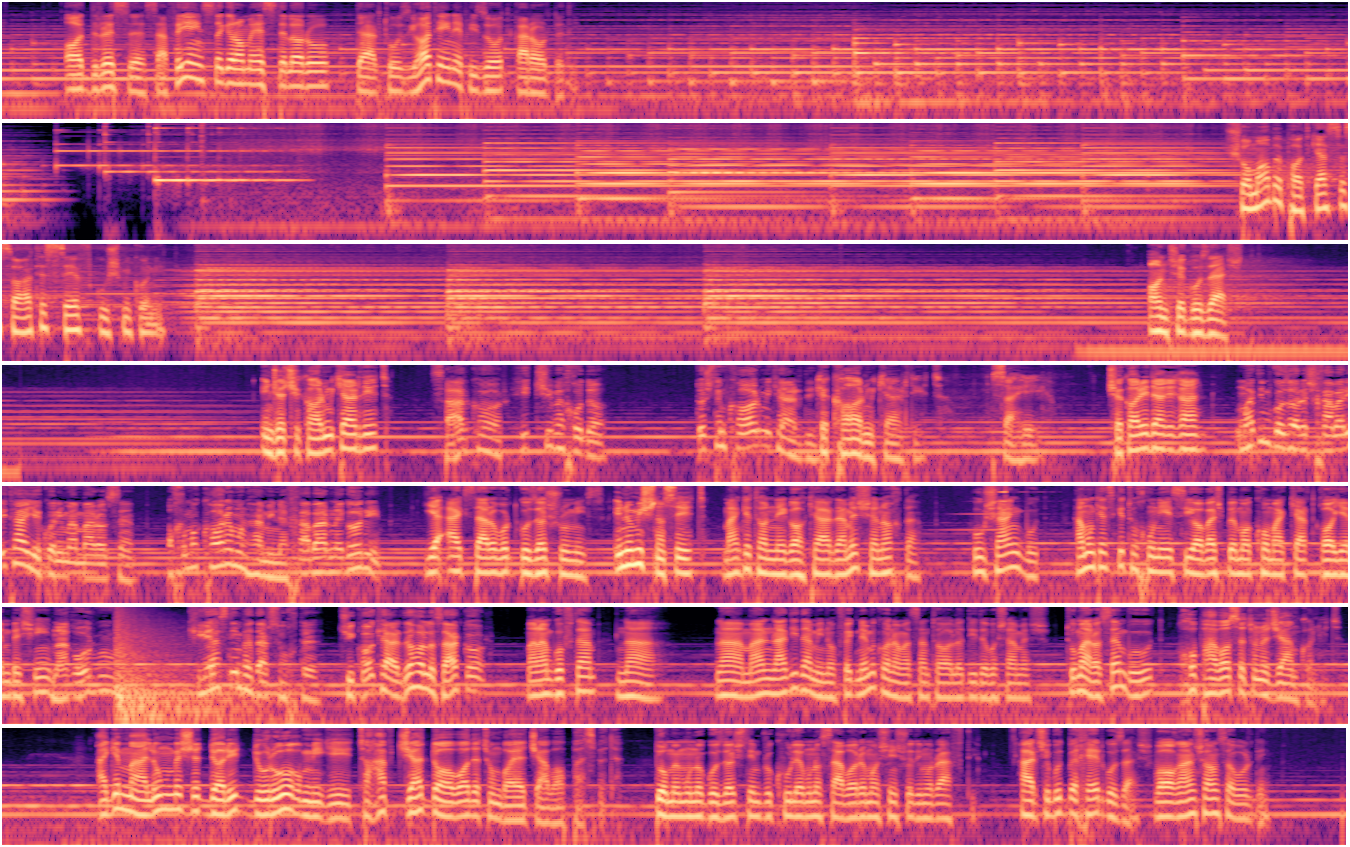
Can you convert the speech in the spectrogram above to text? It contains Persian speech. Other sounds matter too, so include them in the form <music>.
آدرس صفحه اینستاگرام اصطلاح رو در توضیحات این اپیزود قرار دادیم شما به پادکست ساعت صفر گوش می کنید. آنچه گذشت. اینجا چی کار می‌کردید؟ سرکار هیچی به خدا. داشتیم کار می‌کردیم. که کار می‌کردید؟ صحیح. چه کاری دقیقا؟ اومدیم گزارش خبری تهیه کنیم من مراسم. آخه ما کارمون همینه خبرنگاریم. یه عکس در آورد گذاشت رو میز. اینو می‌شناسید؟ من که تا نگاه کردمش شناختم. هوشنگ بود. همون کسی که تو خونه سیاوش به ما کمک کرد قایم بشیم؟ نه قربون. کی هستیم پدر سوخته؟ چیکار کرده حالا سرکار؟ منم گفتم نه. نه من ندیدم اینو. فکر نمی کنم اصلا تا حالا دیده باشمش. تو مراسم بود؟ خب حواستون رو جمع کنید. اگه معلوم بشه دارید دروغ میگی تا هفت جد آبادتون باید جواب پس بده. دوممون رو گذاشتیم رو کولمون و سوار ماشین شدیم و رفتیم. هرچی بود به خیر گذشت. واقعا شانس آوردیم.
